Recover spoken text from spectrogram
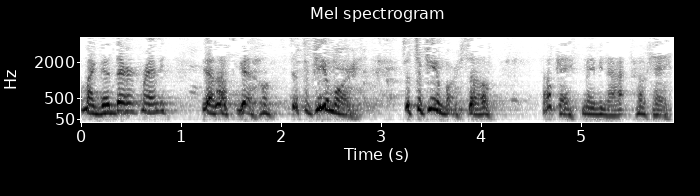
Am I good there, Randy? Yeah, that's good. Just a few more. Just a few more. So, okay, maybe not. Okay.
